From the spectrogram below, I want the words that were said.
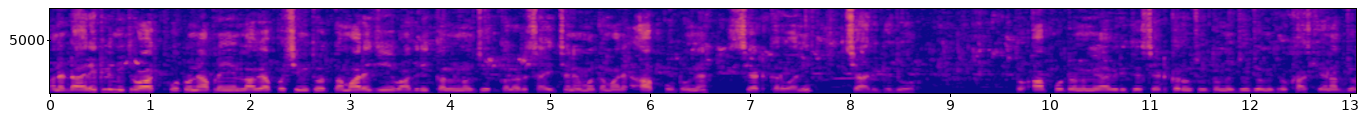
અને ડાયરેક્ટલી મિત્રો, આ ફોટોને આપણે અહીંયા લાવ્યા પછી મિત્રો, તમારે જે વાદળી કલરનો જે કલર સાઇઝ છે ને, એમાં તમારે આ ફોટોને સેટ કરવાની છે આ રીતે. જુઓ. તો આ ફોટોને મેં આવી રીતે સેટ કરું છું. તમે જોજો મિત્રો, ખાસ ધ્યાન આપજો.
